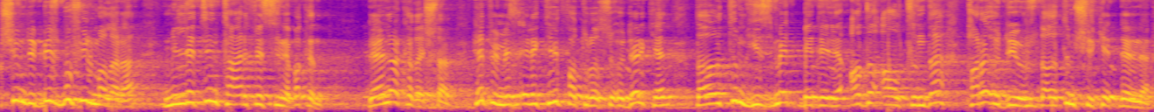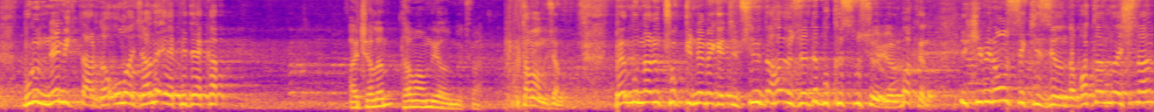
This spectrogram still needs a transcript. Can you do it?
Şimdi biz bu firmalara milletin tarifesine bakın değerli arkadaşlar hepimiz elektrik faturası öderken dağıtım hizmet bedeli adı altında para ödüyoruz dağıtım şirketlerine. Bunun ne miktarda olacağını EPDK Açalım. Tamamlayalım lütfen. Tamam hocam. Ben bunları çok gündeme getirdim. Şimdi daha özelde bu kısmı söylüyorum. Bakın 2018 yılında vatandaştan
